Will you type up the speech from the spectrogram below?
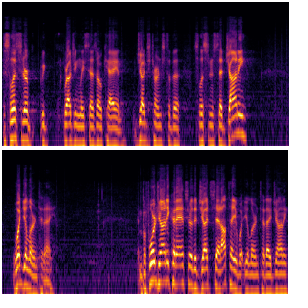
the solicitor begrudgingly says, okay. And the judge turns to the solicitor and said, Johnny, what'd you learn today? And before Johnny could answer, the judge said, I'll tell you what you learned today, Johnny.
